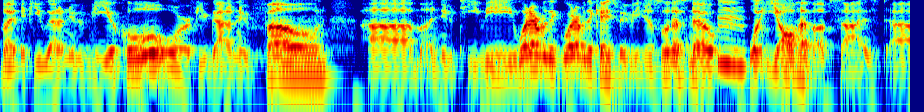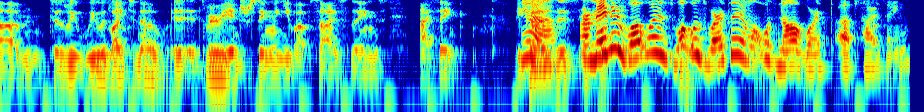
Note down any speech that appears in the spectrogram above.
but if you got a new vehicle or if you got a new phone, um, a new TV, whatever the whatever the case may be, just let us know Hmm. what y'all have upsized because we, we would like to know. It, it's very interesting when you upsize things. I think because yeah. it's, or it's maybe what was what was worth it and what was not worth upsizing.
